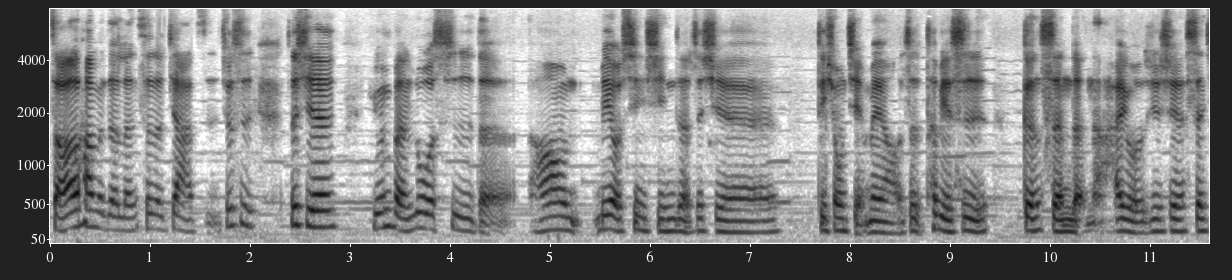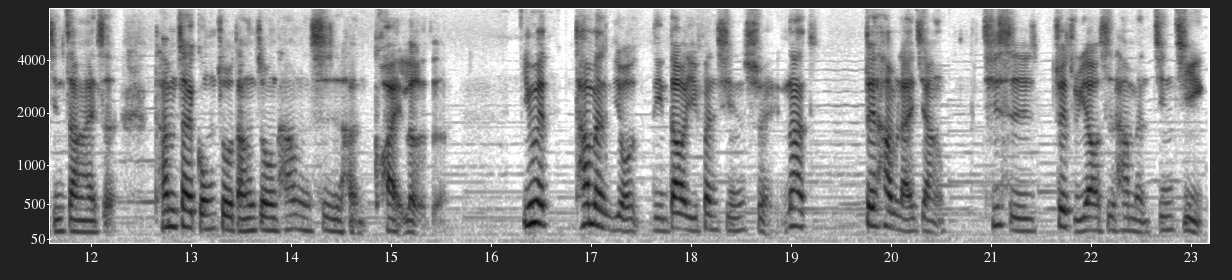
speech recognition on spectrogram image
找到他们的人生的价值，就是这些原本弱势的，然后没有信心的这些弟兄姐妹啊，这特别是更生人呐、啊，还有一些身心障碍者，他们在工作当中他们是很快乐的，因为他们有领到一份薪水，那对他们来讲，其实最主要是他们经济。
